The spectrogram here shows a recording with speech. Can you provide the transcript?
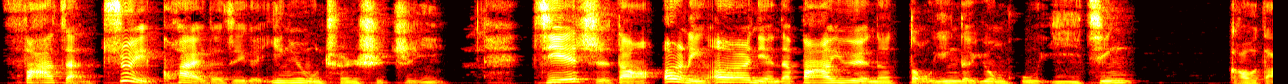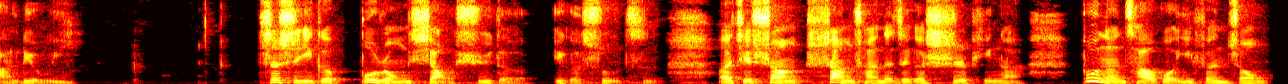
发展最快的这个应用程式之一。截止到二零二二年的八月呢，抖音的用户已经高达六亿，这是一个不容小觑的一个数字，而且上上传的这个视频啊，不能超过一分钟，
